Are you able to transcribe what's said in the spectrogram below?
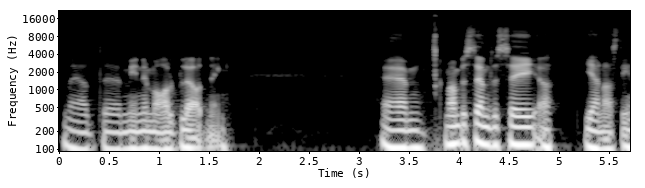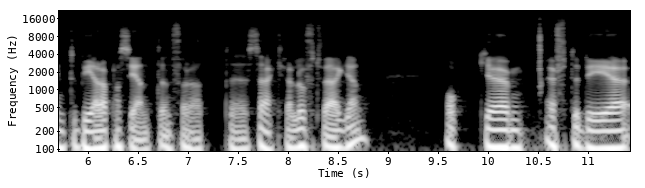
med eh, minimal blödning. Eh, man bestämde sig att genast intubera patienten för att eh, säkra luftvägen. Och eh, efter det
